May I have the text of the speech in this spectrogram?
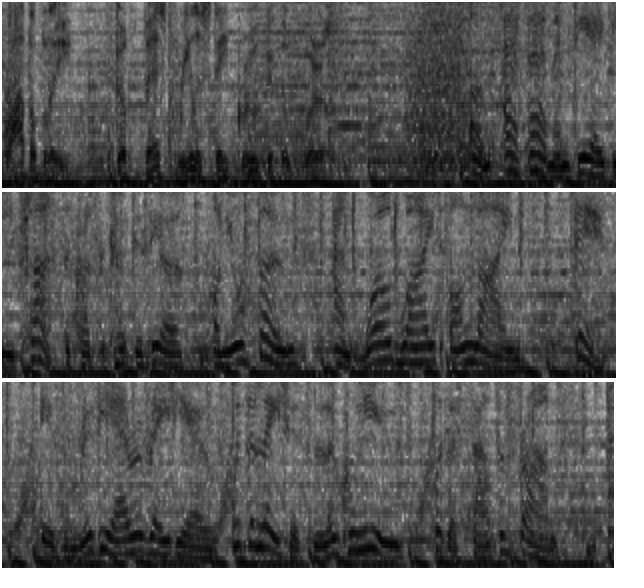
Probably the best real estate group in the world. On FM and DAB Plus across the Côte d'Azur, on your phone and worldwide online. This is Riviera Radio with the latest local news for the south of France.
